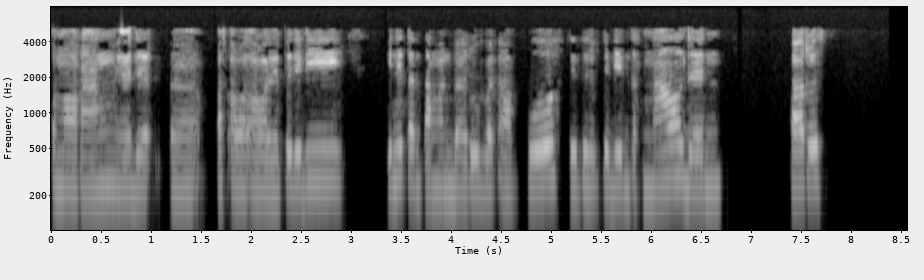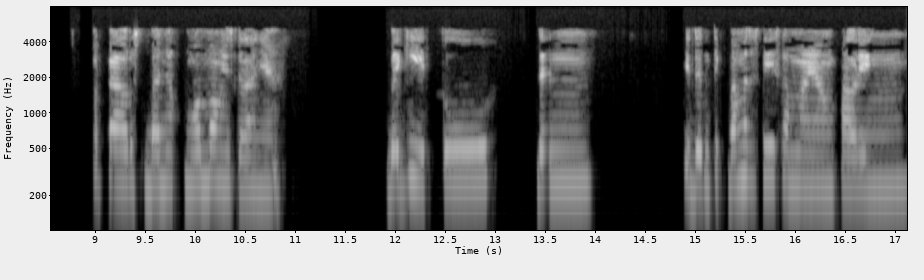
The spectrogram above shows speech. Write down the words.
sama orang ya dia, uh, pas awal-awal itu. Jadi ini tantangan baru buat aku gitu jadi internal dan harus apa harus banyak ngomong istilahnya begitu. Dan identik banget sih sama yang paling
